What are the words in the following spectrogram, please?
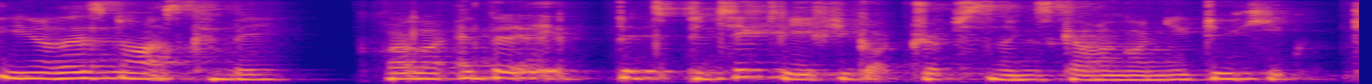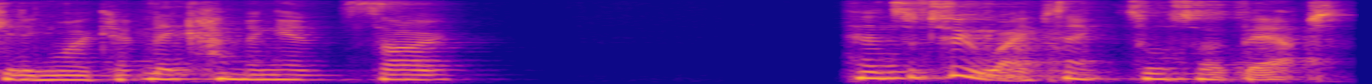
you know those nights can be quite long. But, but particularly if you've got drips and things going on, you do keep getting woken up. They're coming in, so it's a two way thing. It's also about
